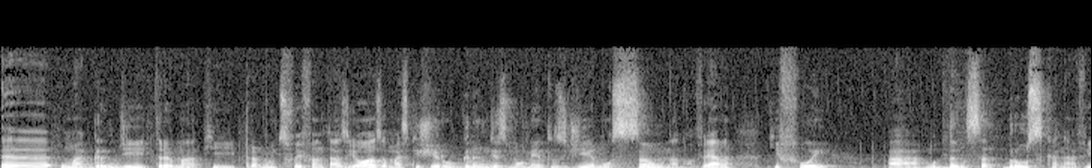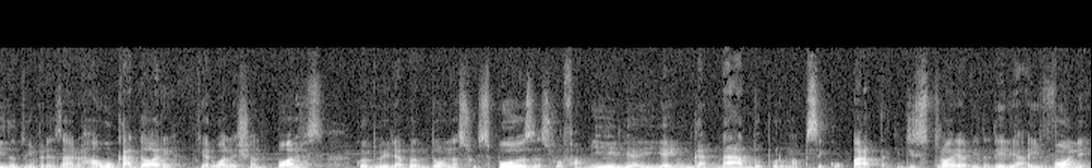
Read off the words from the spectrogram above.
é, uma grande trama que para muitos foi fantasiosa, mas que gerou grandes momentos de emoção na novela, que foi a mudança brusca na vida do empresário Raul Cadore, que era o Alexandre Borges, quando ele abandona sua esposa, sua família e é enganado por uma psicopata que destrói a vida dele, a Ivone,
